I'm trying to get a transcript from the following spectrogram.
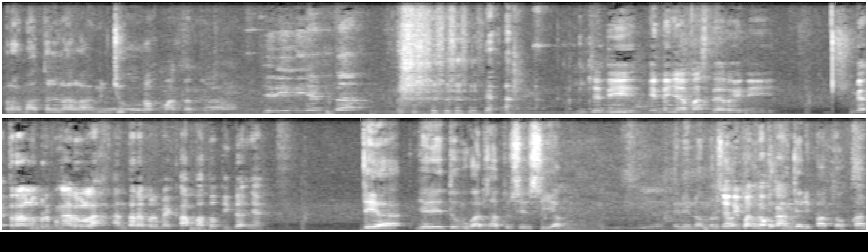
Rahmatan lil alamin, cu. rahmatan lil alamin. Jadi intinya kita jadi intinya Mas Daro ini nggak terlalu berpengaruh lah antara bermake up atau tidaknya Iya, jadi itu bukan satu sisi yang ini nomor Menjadi satu untuk patokan. menjadi patokan.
